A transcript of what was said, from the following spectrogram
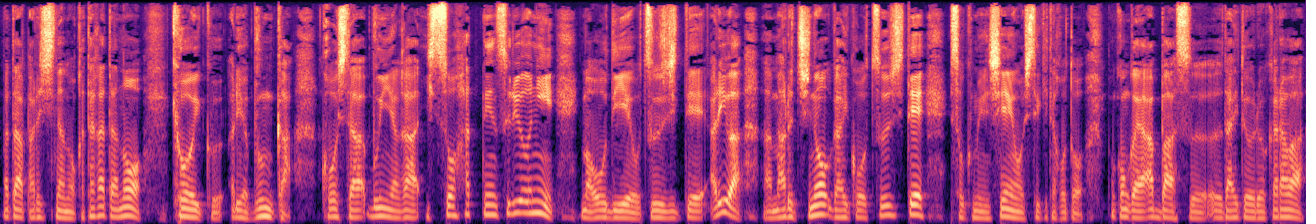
またパレスチナの方々の教育、あるいは文化、こうした分野が一層発展するように、まあ、ODA を通じて、あるいはマルチの外交を通じて側面支援をしてきたこと、今回アッバース大統領からは、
